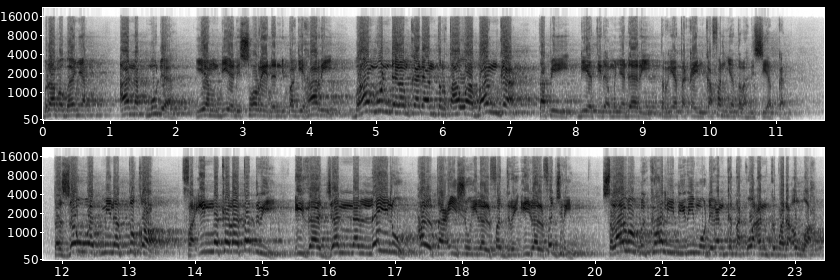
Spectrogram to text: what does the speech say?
Berapa banyak anak muda yang dia di sore dan di pagi hari bangun dalam keadaan tertawa bangga tapi dia tidak menyadari ternyata kain kafannya telah disiapkan tazawwad minat tuqa fa innaka la tadri. Idza janna al-lailu hal ta'ishu ila al-fajri ila al-fajri. Selalu bekali dirimu dengan ketakwaan kepada Allah.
